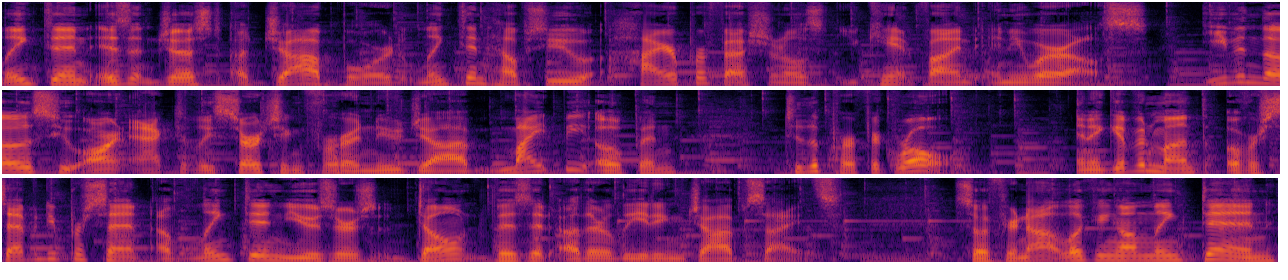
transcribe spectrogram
LinkedIn isn't just a job board, LinkedIn helps you hire professionals you can't find anywhere else. Even those who aren't actively searching for a new job might be open to the perfect role. In a given month, over 70% of LinkedIn users don't visit other leading job sites. So if you're not looking on LinkedIn,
